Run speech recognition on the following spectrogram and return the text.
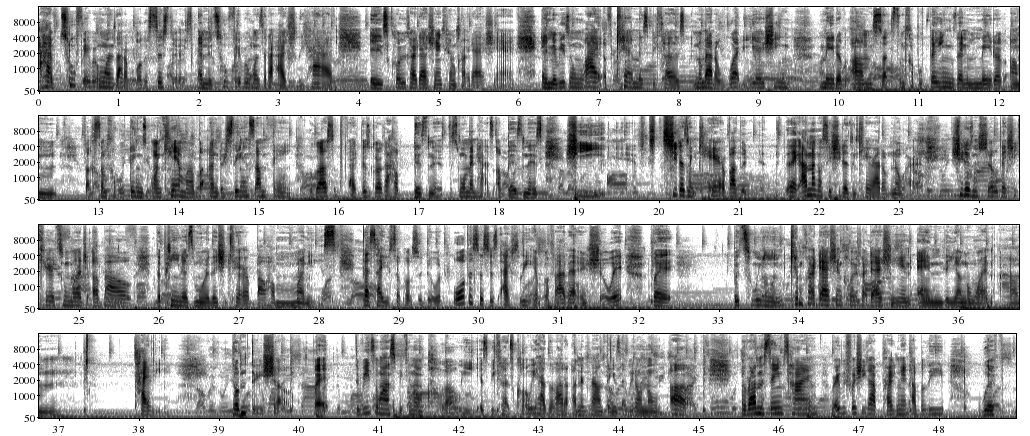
I have two favorite ones out of all the sisters, and the two favorite ones that I actually have is Khloe Kardashian and Kim Kardashian. And the reason why of Kim is because no matter what, yeah, she made of um suck some couple things and made of um fuck some couple things on camera, but understand something, regardless of the fact this girl got her business. This woman has a business. She she doesn't care about the like I'm not gonna say she doesn't care. I don't know her. She doesn't show that she cares too much about the penis more than she care about her monies. That's how you're supposed to do it. All the sisters actually amplify that and show it, but between Kim Kardashian, Khloe Kardashian, and the younger one, um, Kylie, them three show. But the reason why I'm speaking on Khloe is because Khloe has a lot of underground things that we don't know of. Around the same time, right before she got pregnant, I believe, with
